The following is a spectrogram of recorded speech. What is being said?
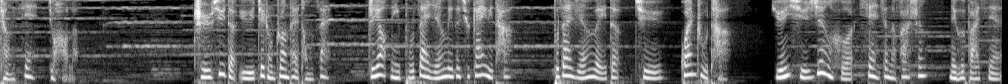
呈现就好了，持续的与这种状态同在。只要你不再人为的去干预它，不再人为的去关注它，允许任何现象的发生，你会发现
